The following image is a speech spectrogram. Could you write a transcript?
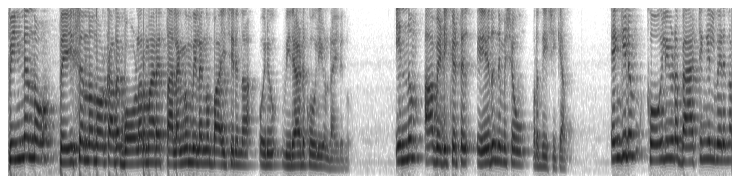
സ്പിന്നെന്നോ പേസ് എന്നോ നോക്കാതെ ബോളർമാരെ തലങ്ങും വിലങ്ങും പായിച്ചിരുന്ന ഒരു വിരാട് കോഹ്ലി ഉണ്ടായിരുന്നു. ഇന്നും ആ വെടിക്കെട്ട് ഏത് നിമിഷവും പ്രതീക്ഷിക്കാം. എങ്കിലും കോഹ്ലിയുടെ ബാറ്റിങ്ങിൽ വരുന്ന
